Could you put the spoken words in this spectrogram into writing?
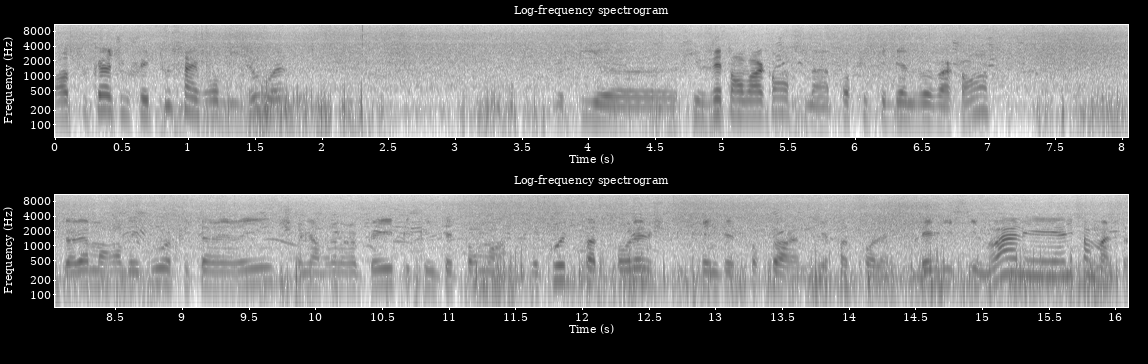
En tout cas, je vous fais tous un gros bisou. Hein. Et puis, euh, si vous êtes en vacances, ben, profitez bien de vos vacances. Je aller à mon rendez-vous à Eric. Je regarderai le replay, puis une tête pour moi. Écoute, pas de problème, je fais une tête pour toi, il n'y a pas de problème. Bellissime. Ouais, elle est, elle est pas mal, ça.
